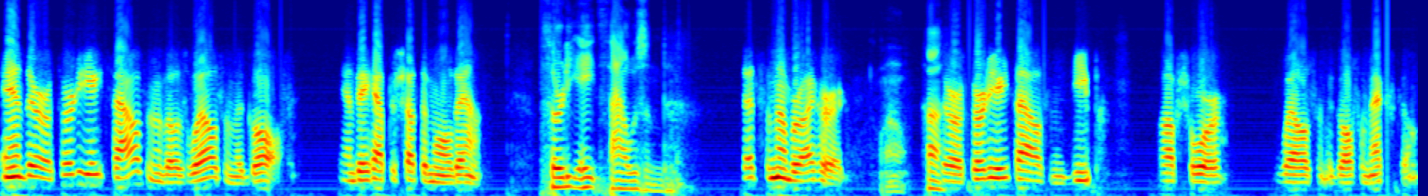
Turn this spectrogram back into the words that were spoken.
And there are 38,000 of those wells in the Gulf, and they have to shut them all down. thirty-eight thousand. That's the number I heard. Wow. Huh. There are 38,000 deep offshore wells in the Gulf of Mexico,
